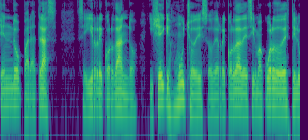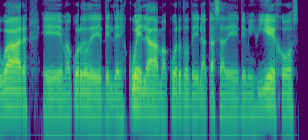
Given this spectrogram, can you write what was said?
yendo para atrás, seguir recordando. Y Jake es mucho de eso, de recordar, de decir, me acuerdo de este lugar, eh, me acuerdo de, de- la escuela, me acuerdo de la casa de, de mis viejos.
